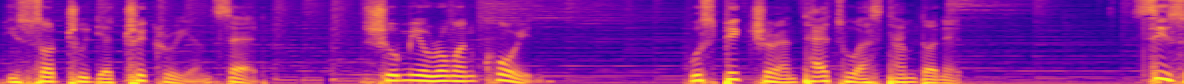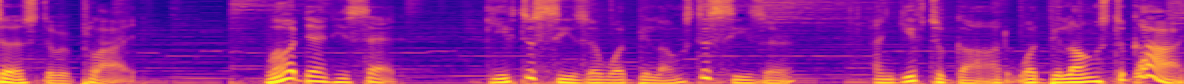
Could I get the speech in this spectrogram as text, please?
He saw through their trickery and said, Show me a Roman coin. Whose picture and title are stamped on it? Caesar's, they replied. Well, then, he said, Give to Caesar what belongs to Caesar, and give to God what belongs to God.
